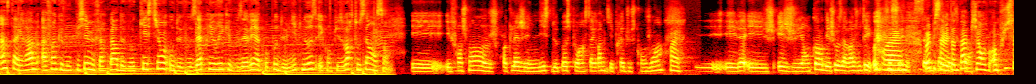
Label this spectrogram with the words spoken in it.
Instagram afin que vous puissiez me faire part de vos questions ou de vos a priori que vous avez à propos de l'hypnose et qu'on puisse voir tout ça ensemble. Et, et franchement, je crois que là, j'ai une liste de posts pour Instagram qui est prête jusqu'en juin. Ouais. Et, et là, et, j'ai encore des choses à rajouter. quoi. Ouais. Ça Oui, ne puis ça m'étonne s'arrête pas. Puis en, en plus,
